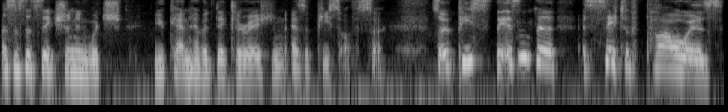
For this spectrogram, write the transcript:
this is the section in which you can have a declaration as a peace officer. So, a peace, there isn't a, a set of powers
